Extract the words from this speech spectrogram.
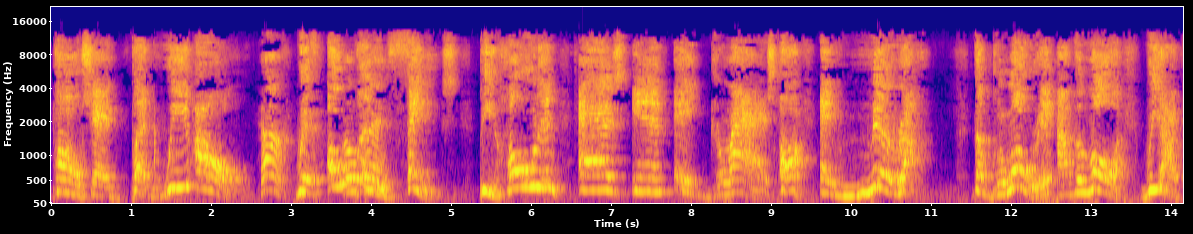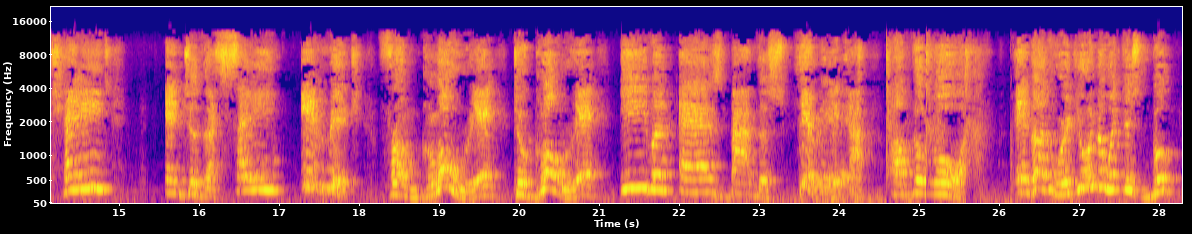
Paul said, But we all, huh. with open, open face, beholding as in a glass or a mirror the glory of the Lord. We are changed into the same image from glory to glory, even as by the Spirit of the Lord. In other words, you know what this book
